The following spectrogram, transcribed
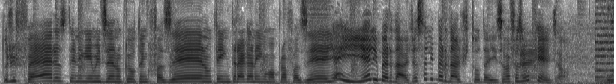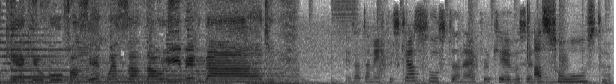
tô de férias, não tem ninguém me dizendo o que eu tenho que fazer, não tem entrega nenhuma pra fazer. E aí, e a liberdade? Essa liberdade toda aí, você vai fazer É, o quê? Então. O que é que eu vou fazer com essa tal liberdade? Exatamente, por isso que assusta, né? Porque você não... Assusta.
